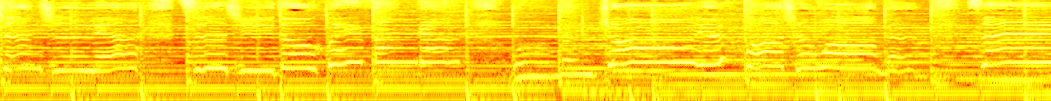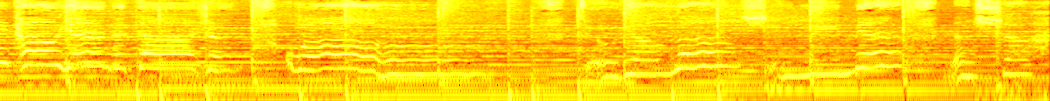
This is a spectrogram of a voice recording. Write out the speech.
甚至连自己都会反感。我们终于活成我们最讨厌的大人。哦，丢掉了心里面那小孩。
